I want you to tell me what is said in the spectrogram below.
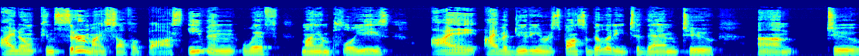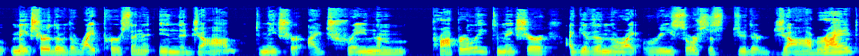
I don't consider myself a boss, even with my employees. I, I have a duty and responsibility to them to um, to make sure they're the right person in the job, to make sure I train them properly, to make sure I give them the right resources to do their job right,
